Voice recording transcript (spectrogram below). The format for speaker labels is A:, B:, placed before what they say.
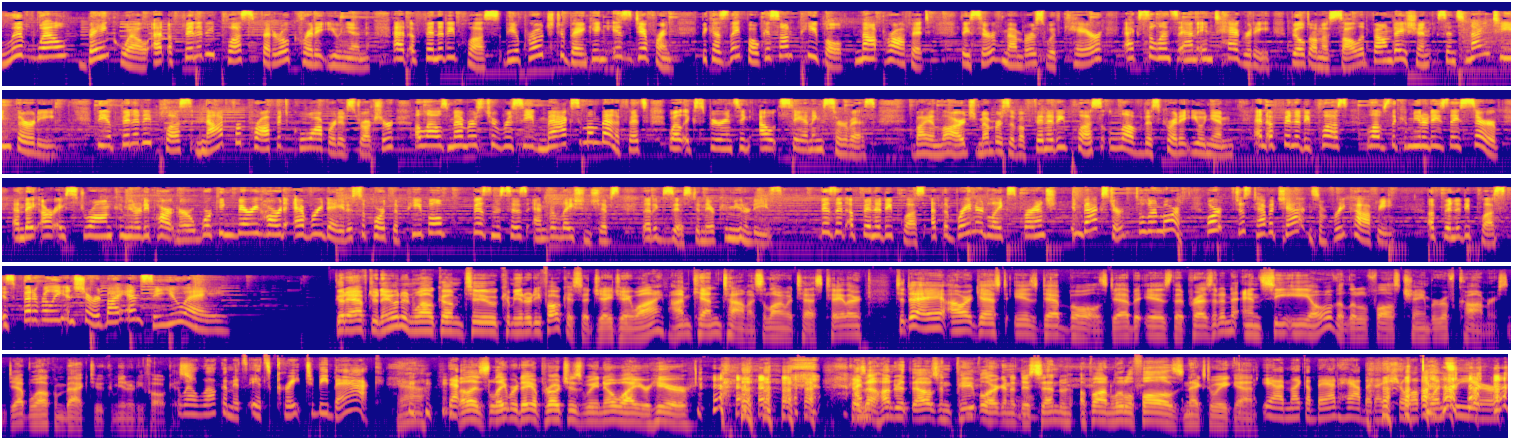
A: Live well, bank well at Affinity Plus Federal Credit Union. At Affinity Plus, the approach to banking is different because they focus on people, not profit. They serve members with care, excellence, and integrity built on a solid foundation since 1930. The Affinity Plus not for profit cooperative structure allows members to receive maximum benefits while experiencing outstanding service. By and large, members of Affinity Plus love this credit union, and Affinity Plus loves the communities they serve serve, and they are a strong community partner working very hard every day to support the people, businesses, and relationships that exist in their communities. Visit Affinity Plus at the Brainerd Lakes branch in Baxter to learn more, or just have a chat and some free coffee. Affinity Plus is federally insured by NCUA.
B: Good afternoon and welcome to Community Focus at JJY. I'm Ken Thomas along with Tess Taylor. Today, our guest is Deb Bowles. Deb is the president and CEO of the Little Falls Chamber of Commerce. And Deb, welcome back to Community Focus.
C: Well, welcome. It's it's great to be back.
B: Yeah. well, as Labor Day approaches, we know why you're here. Because a hundred thousand people are going to descend upon Little Falls next weekend.
C: Yeah, I'm like a bad habit. I show up once a year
